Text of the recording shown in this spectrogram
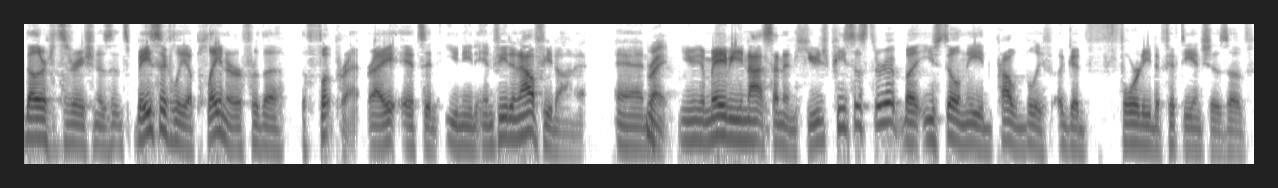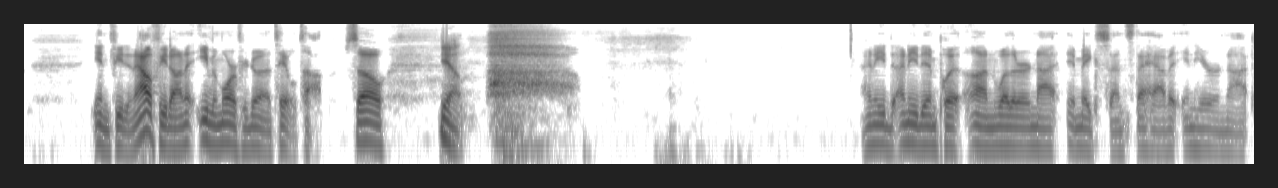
the other consideration is it's basically a planer for the the footprint, right? It's an, you need infeed and outfeed on it, and right. You maybe not sending huge pieces through it, but you still need probably a good forty to fifty inches of infeed and outfeed on it, even more if you're doing a tabletop. So, yeah. I need I need input on whether or not it makes sense to have it in here or not.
